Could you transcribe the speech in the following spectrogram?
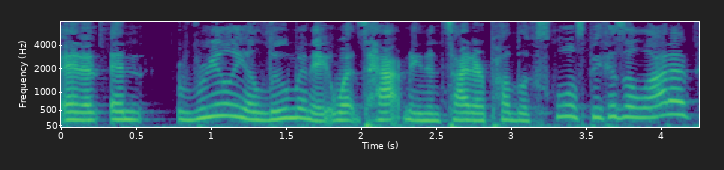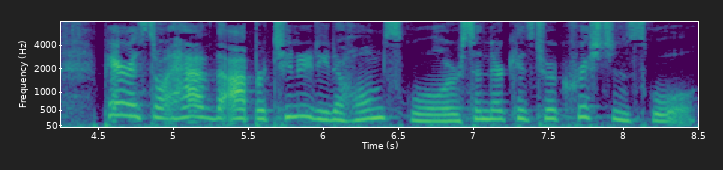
and and really illuminate what's happening inside our public schools because a lot of parents don't have the opportunity to homeschool or send their kids to a Christian school.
